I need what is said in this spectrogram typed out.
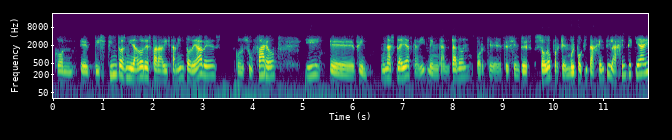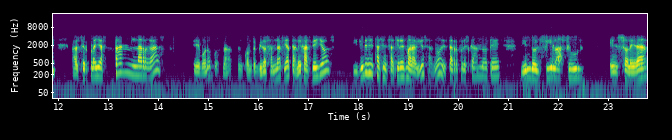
con eh, distintos miradores para avistamiento de aves, con su faro, y, eh, en fin, unas playas que a mí me encantaron porque te sientes solo, porque hay muy poquita gente, y la gente que hay, al ser playas tan largas, eh, bueno, pues nada, en cuanto empiezas a andar ya te alejas de ellos y tienes estas sensaciones maravillosas, ¿no? De estar refrescándote, viendo el cielo azul en soledad,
